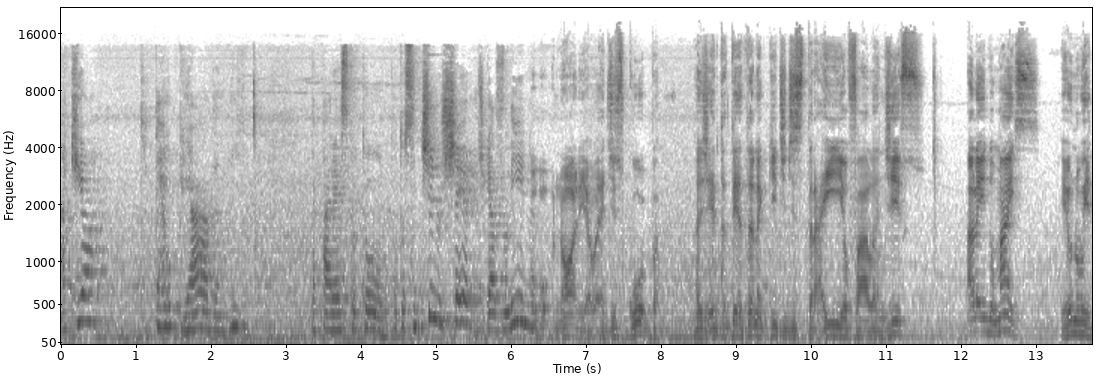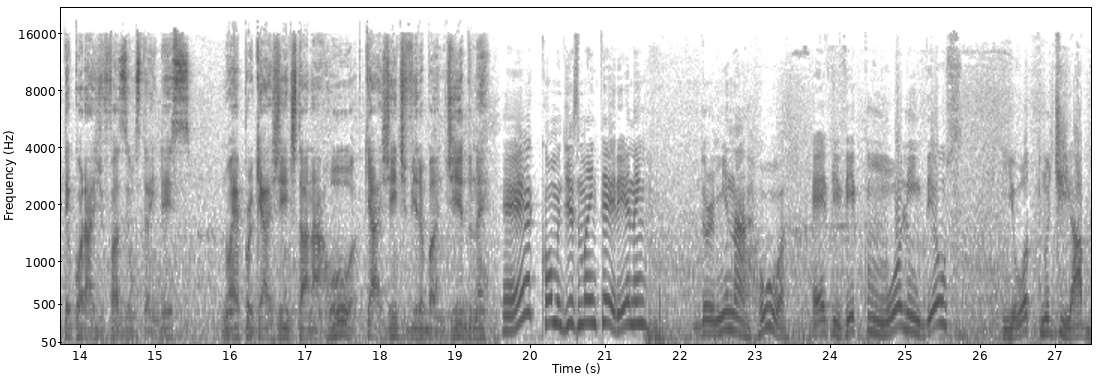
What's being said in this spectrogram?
Aqui, ó, tô até arrupiada. Hum, Até parece que eu tô, eu tô sentindo o cheiro de gasolina. Ô, Noriel, é desculpa. A gente tá tentando aqui te distrair eu falando disso. Além do mais, eu não ia ter coragem de fazer uns trem desses. Não é porque a gente tá na rua que a gente vira bandido, né? É, como diz Mãe Terê, né? Dormir na rua é viver com um olho em Deus e outro no diabo.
